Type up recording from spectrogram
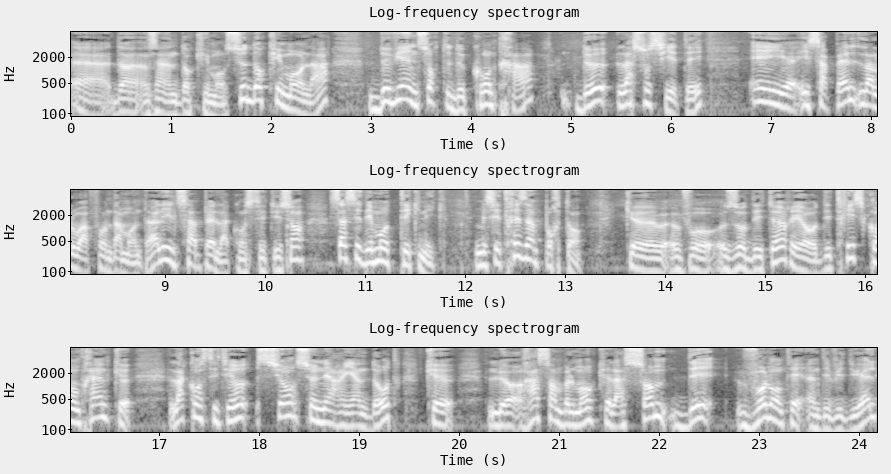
euh, dans un document. Ce document-là devient une sorte de contrat de la société et euh, il s'appelle la loi fondamentale, il s'appelle la Constitution. Ça, c'est des mots techniques. Mais c'est très important que vos auditeurs et auditrices comprennent que la Constitution, ce n'est rien d'autre que le rassemblement, que la somme des volontés individuelles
